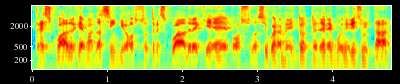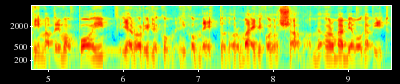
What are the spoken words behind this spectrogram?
tre squadre che vanno a singhiozzo, tre squadre che possono sicuramente ottenere buoni risultati, ma prima o poi gli errori li, com- li commettono, ormai li conosciamo, ormai abbiamo capito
